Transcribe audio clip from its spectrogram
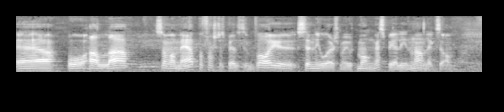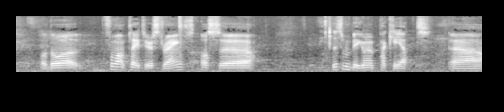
Eh, och alla som var med på första spelet var ju seniorer som har gjort många spel innan liksom. Och då får man play to your strengths och så liksom bygger man ett paket. Eh,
